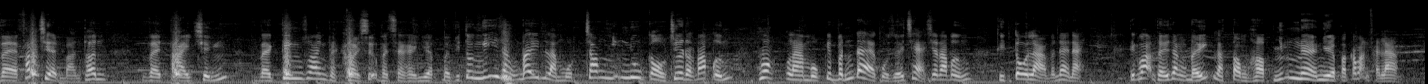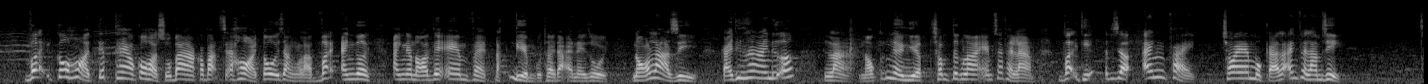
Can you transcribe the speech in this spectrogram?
về phát triển bản thân, về tài chính, về kinh doanh, về khởi sự, về khởi nghiệp. Bởi vì tôi nghĩ rằng đây là một trong những nhu cầu chưa được đáp ứng hoặc là một cái vấn đề của giới trẻ chưa đáp ứng thì tôi làm vấn đề này. Thì các bạn thấy rằng đấy là tổng hợp những nghề nghiệp mà các bạn phải làm. Vậy câu hỏi tiếp theo, câu hỏi số 3 các bạn sẽ hỏi tôi rằng là Vậy anh ơi, anh đã nói với em về đặc điểm của thời đại này rồi Nó là gì? Cái thứ hai nữa là nó có nghề nghiệp trong tương lai em sẽ phải làm. Vậy thì bây giờ anh phải cho em một cái là anh phải làm gì?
